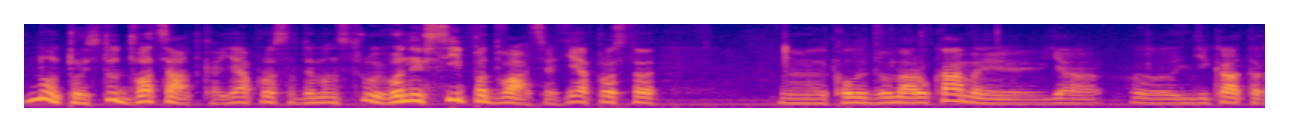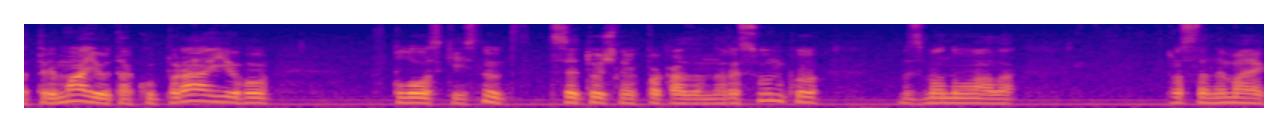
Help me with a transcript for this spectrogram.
Ну, тобто тут двадцятка, я просто демонструю. Вони всі по 20. Я просто, е, коли двома руками я е, індикатор тримаю, так упираю його в плоскість. Ну, все точно як показано на рисунку з мануала. Просто немає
